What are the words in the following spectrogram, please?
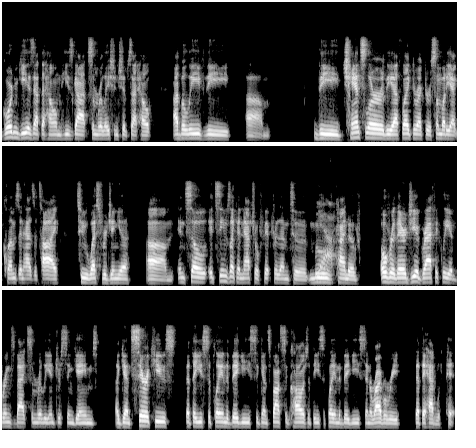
Gordon Gee is at the helm. He's got some relationships that help. I believe the um, the chancellor, the athletic director, or somebody at Clemson has a tie to West Virginia. Um, and so it seems like a natural fit for them to move Yeah. kind of over there. Geographically, it brings back some really interesting games against Syracuse that they used to play in the Big East, against Boston College that they used to play in the Big East, and a rivalry that they had with Pitt.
